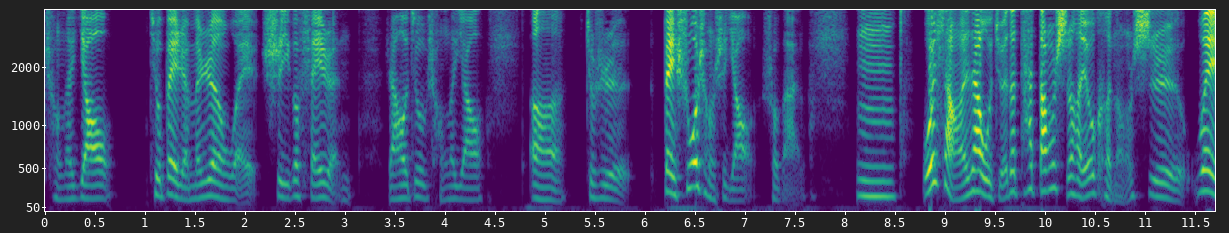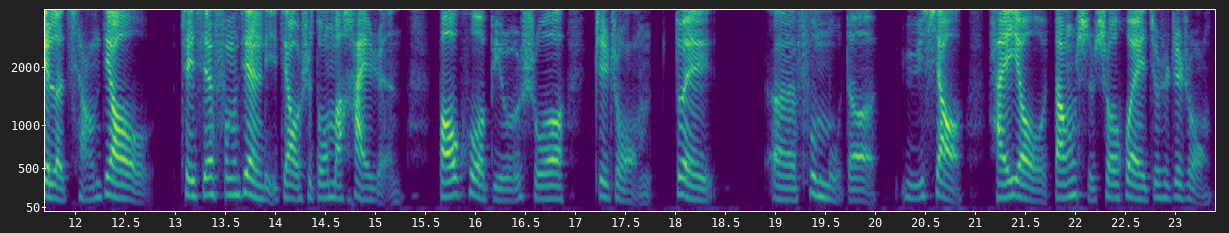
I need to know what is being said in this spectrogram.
成了妖，就被人们认为是一个非人，然后就成了妖，呃，就是被说成是妖。说白了，嗯，我想了一下，我觉得他当时很有可能是为了强调这些封建礼教是多么害人，包括比如说这种对呃父母的愚孝，还有当时社会就是这种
